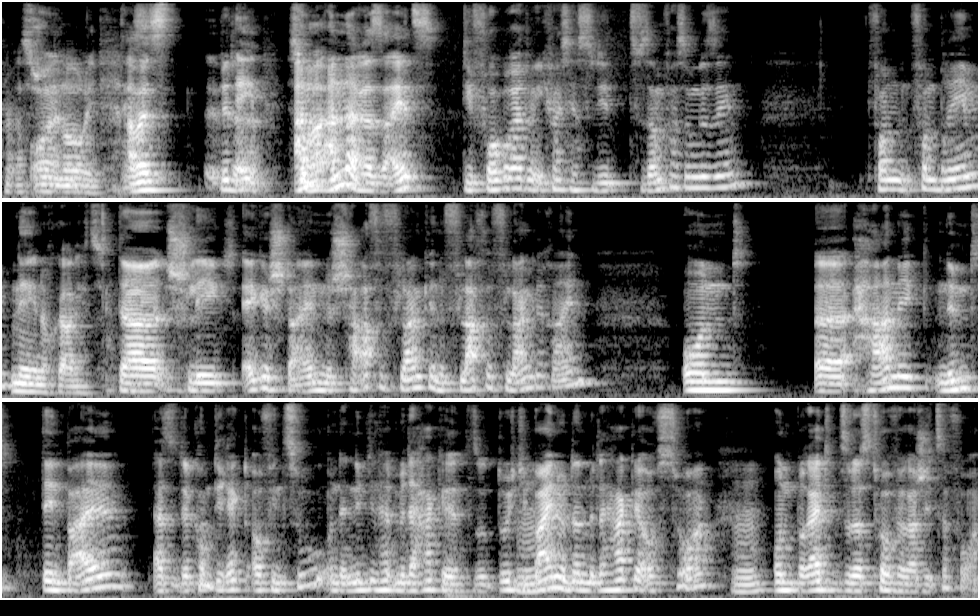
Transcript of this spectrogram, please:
Das ist schon Und traurig. Aber ist bitter. ey, so An, andererseits, die Vorbereitung, ich weiß nicht, hast du die Zusammenfassung gesehen? Von, von Bremen? Nee, noch gar nichts. Da schlägt Eggestein eine scharfe Flanke, eine flache Flanke rein und äh, Harnik nimmt den Ball, also der kommt direkt auf ihn zu und er nimmt ihn halt mit der Hacke, so durch die Beine und dann mit der Hacke aufs Tor und bereitet so das Tor für Rashica vor.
